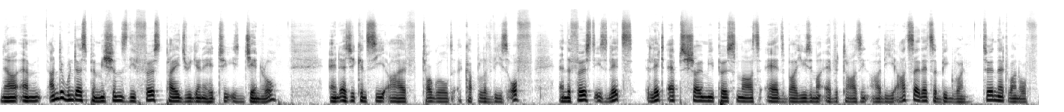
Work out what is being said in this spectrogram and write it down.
Now, um, under Windows permissions, the first page we're going to head to is General. And as you can see, I've toggled a couple of these off. And the first is let's let apps show me personalized ads by using my advertising ID. I'd say that's a big one. Turn that one off.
